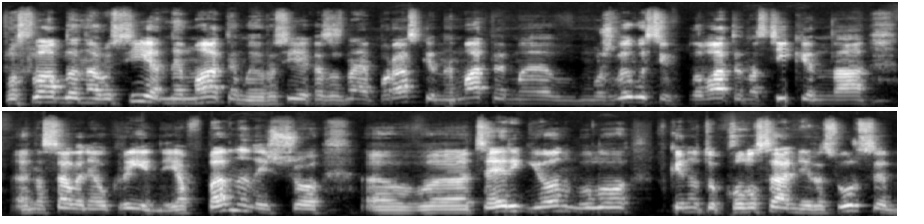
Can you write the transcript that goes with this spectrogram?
послаблена Росія не матиме Росія, яка зазнає поразки, не матиме можливості впливати настільки на е, населення України. Я впевнений, що е, в цей регіон було вкинуто колосальні ресурси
